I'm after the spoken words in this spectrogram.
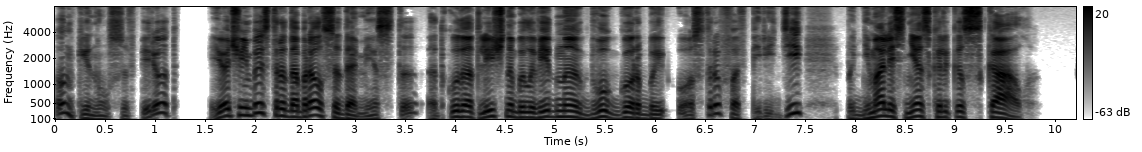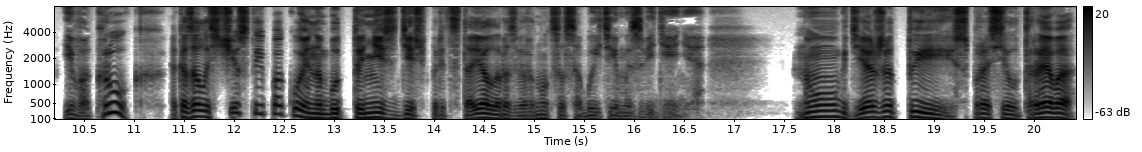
Он кинулся вперед и очень быстро добрался до места, откуда отлично было видно двухгорбый остров, а впереди поднимались несколько скал, и вокруг оказалось чисто и покойно, будто не здесь предстояло развернуться событием изведения. «Ну, где же ты?» — спросил Трева,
